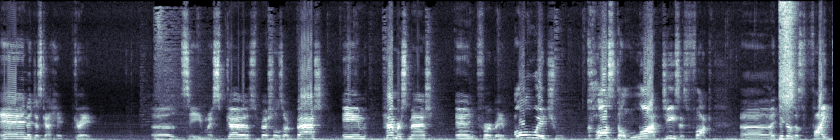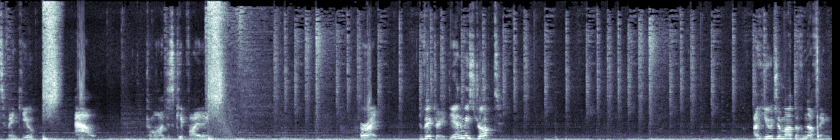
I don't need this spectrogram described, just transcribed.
And I just got hit. Great. Uh, let's see. My specials are Bash, Aim, Hammer Smash, and fur Furbrave. All which cost a lot. Jesus, fuck. Uh, I think I'll just fight, thank you. Ow. Come on, just keep fighting. Alright. The victory. The enemies dropped. A huge amount of nothing.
